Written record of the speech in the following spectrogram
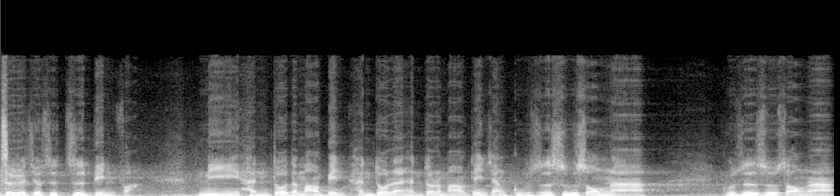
这个就是治病法。你很多的毛病，很多人很多的毛病，像骨质疏松啊，骨质疏松啊，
